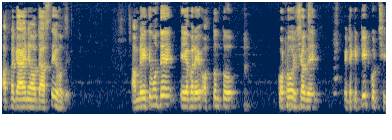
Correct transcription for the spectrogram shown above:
আপনাকে আইনে আওতায় আসতেই হবে। আমরা ইতিমধ্যে এবারে অত্যন্ত কঠোর হিসাবে এটাকে ট্রিট করছি।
